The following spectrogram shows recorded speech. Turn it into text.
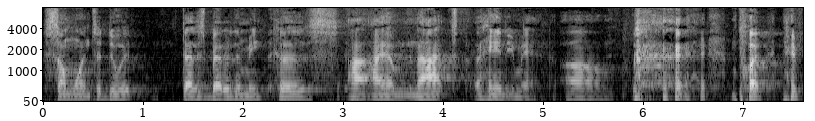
someone to do it that is better than me because I, I, am not a handyman. Um, but if,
